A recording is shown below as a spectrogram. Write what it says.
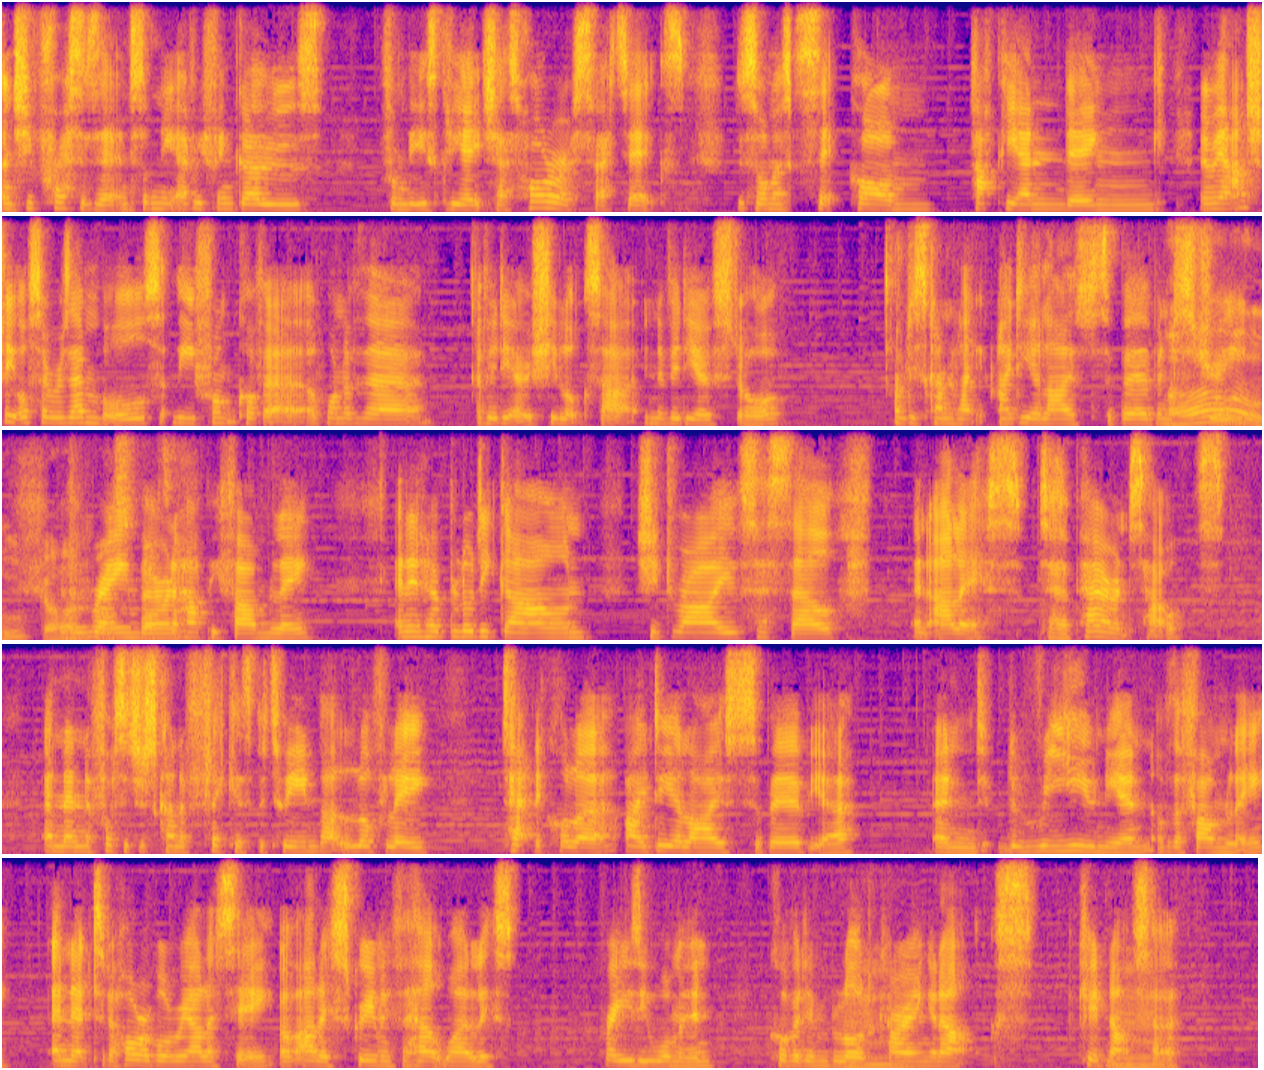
and she presses it and suddenly everything goes from these VHS horror aesthetics, this almost sitcom, happy ending. And it actually also resembles the front cover of one of the videos she looks at in the video store of this kind of like idealized suburban oh, street Oh god, with a rainbow and a happy family. And in her bloody gown, she drives herself and Alice to her parents' house. And then the footage just kind of flickers between that lovely Technicolor, idealized suburbia and the reunion of the family, and then to the horrible reality of Alice screaming for help while this crazy woman covered in blood Mm. carrying an axe kidnaps Mm. her.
